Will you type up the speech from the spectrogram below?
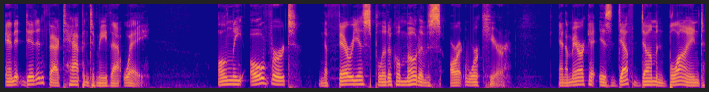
and it did in fact happen to me that way. Only overt, nefarious political motives are at work here, and America is deaf, dumb, and blind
